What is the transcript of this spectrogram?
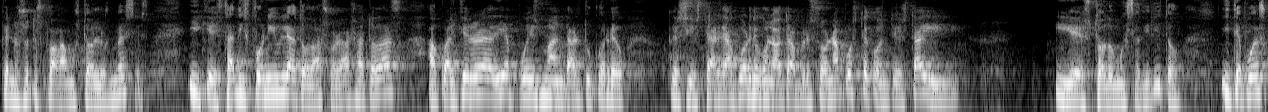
que nosotros pagamos todos los meses y que está disponible a todas horas, a todas, a cualquier hora del día puedes mandar tu correo, que si estás de acuerdo con la otra persona, pues te contesta y, y es todo muy seguidito. Y te puedes,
